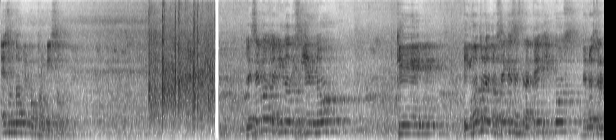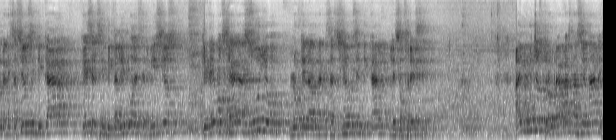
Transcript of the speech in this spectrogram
es un doble compromiso. Les hemos venido diciendo que en otro de los ejes estratégicos de nuestra organización sindical, que es el sindicalismo de servicios, queremos que hagan suyo lo que la organización sindical les ofrece. Hay muchos programas nacionales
